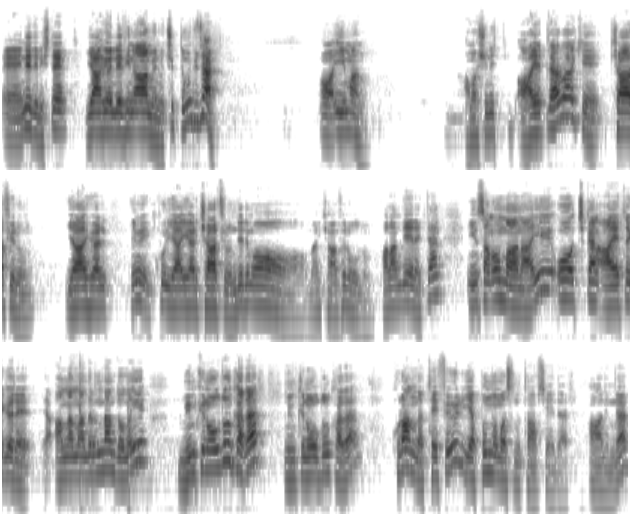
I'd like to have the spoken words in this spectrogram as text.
E, nedir işte? Yahyellezine amenu çıktı mı? Güzel. O iman. Ama şimdi ayetler var ki kafirun, yahyel değil mi? Kul yahyel kafirun dedim. Aa ben kafir oldum falan diyerekten insan o manayı o çıkan ayete göre anlamlarından dolayı mümkün olduğu kadar mümkün olduğu kadar Kur'an'da tefeül yapılmamasını tavsiye eder alimler.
